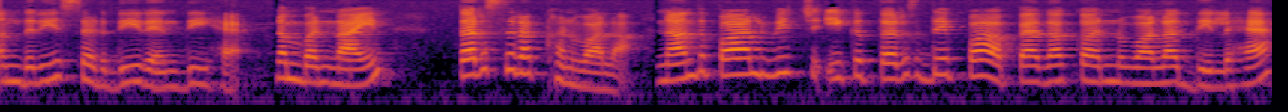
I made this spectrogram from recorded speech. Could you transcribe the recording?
ਅੰਦਰੀ ਸੜਦੀ ਰਹਿੰਦੀ ਹੈ। ਨੰਬਰ 9 ਤਰਸ ਰੱਖਣ ਵਾਲਾ। ਆਨੰਦਪਾਲ ਵਿੱਚ ਇੱਕ ਤਰਸ ਦੇ ਭਾਵ ਪੈਦਾ ਕਰਨ ਵਾਲਾ ਦਿਲ ਹੈ।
